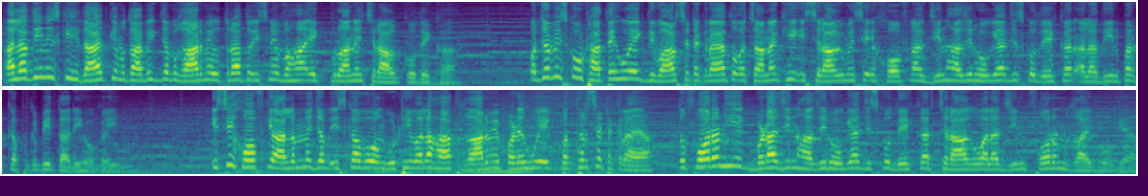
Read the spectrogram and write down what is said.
علادین اس کی ہدایت کے مطابق جب غار میں اترا تو اس نے وہاں ایک پرانے چراغ کو دیکھا۔ اور جب اس کو اٹھاتے ہوئے ایک دیوار سے ٹکرایا تو اچانک ہی اس چراغ میں سے ایک خوفناک جن حاضر ہو گیا، جس کو دیکھ کر علادین پر کپ کپی تاری ہو گئی۔ اسی خوف کے عالم میں جب اس کا وہ انگوٹھی والا ہاتھ غار میں پڑے ہوئے ایک پتھر سے ٹکرایا تو فوراً ہی ایک بڑا جن حاضر ہو گیا جس کو دیکھ کر چراغ والا جن فوراً غائب ہو گیا۔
